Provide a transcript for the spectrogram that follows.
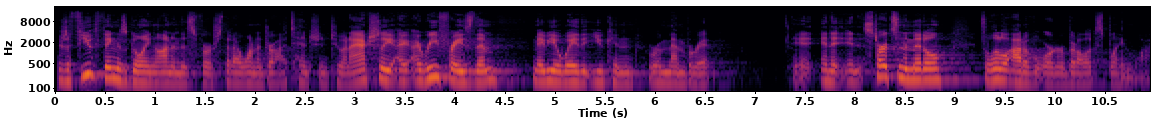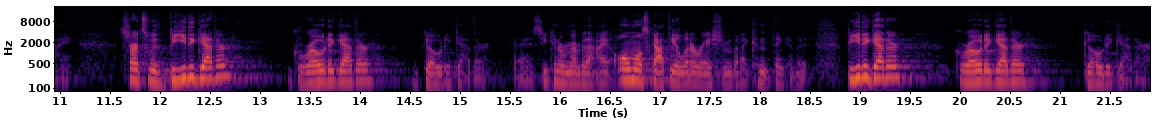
There's a few things going on in this verse that I want to draw attention to, and I actually I, I rephrase them, maybe a way that you can remember it. And it, and it starts in the middle. It's a little out of order, but I'll explain why. It starts with be together, grow together, go together. Okay, so you can remember that. I almost got the alliteration, but I couldn't think of it. Be together, grow together, go together.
